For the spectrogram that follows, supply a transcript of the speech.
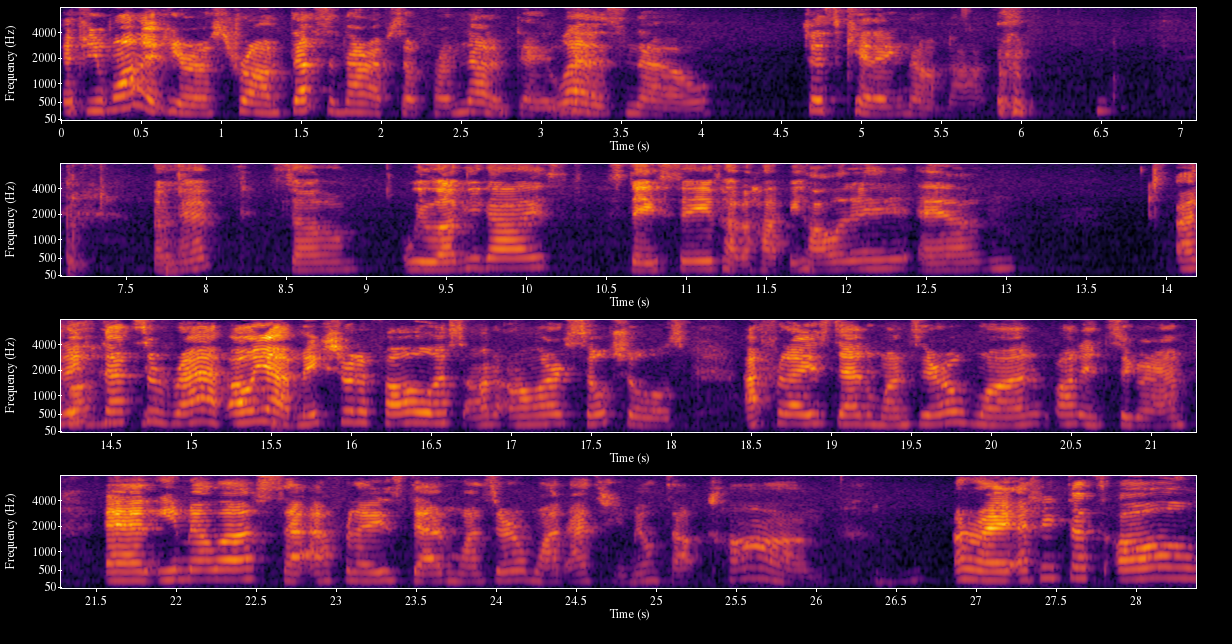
If you want to hear us drunk, that's another episode for another day. Let Yeah. us know. Just kidding. No, I'm not. okay, so we love you guys. Stay safe. Have a happy holiday, and I think Well, that's a wrap. Oh yeah, make sure to follow us on all our socials. Aphrodite's Den 101 on Instagram and email us at Aphrodite's Den 101 at gmail.com. Mm-hmm. Alright, I think that's all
